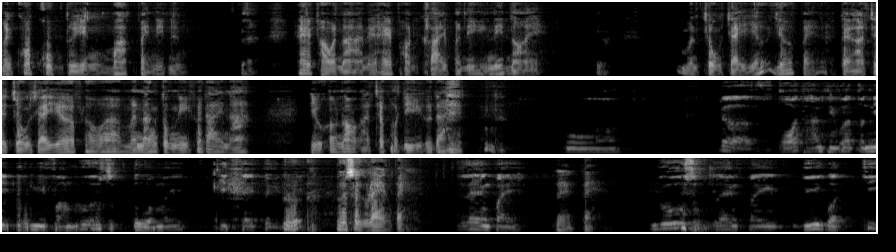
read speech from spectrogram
มันควบคุมตัวเองมากไปนิดนึงให้ภาวนาเนี่ยให้ผ่อนคลายกว่านี้อีกนิดหน่อย มันจงใจเยอะๆไป แต่อาจจะจงใจเยอะ เพราะว่ามานั่งตรงนี้ก็ได้นะ อยู่ข้างนอกอาจจะพอดีก็ได้อก็ขอถามถึงว่าตอนนี้ผมมีความรู้สึกตัวไหมจิตใจตื่นรู้สึกแรงไป แรงไป แรงไป รู้สึกแรงไปดีกว่าที่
